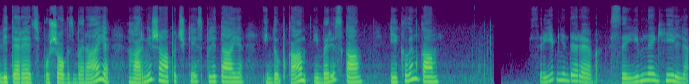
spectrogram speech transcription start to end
Вітерець пушок збирає, гарні шапочки сплітає і дубкам, і берізкам, і клинкам. Срібні дерева, срібне гілля,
